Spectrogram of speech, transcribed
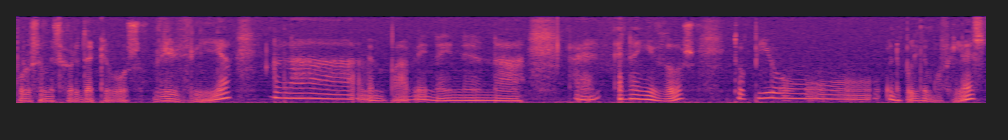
μπορούσαμε θεωρούνται ακριβώς βιβλία αλλά δεν πάβει να είναι ένα, ε, ένα είδος το οποίο είναι πολύ δημοφιλές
